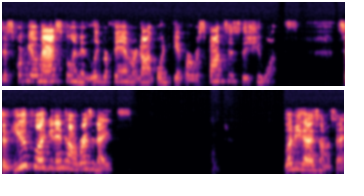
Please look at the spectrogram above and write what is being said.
the Scorpio masculine and Libra femme are not going to give her responses that she wants. So you plug it in how it resonates. Love you guys, I'm to say.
